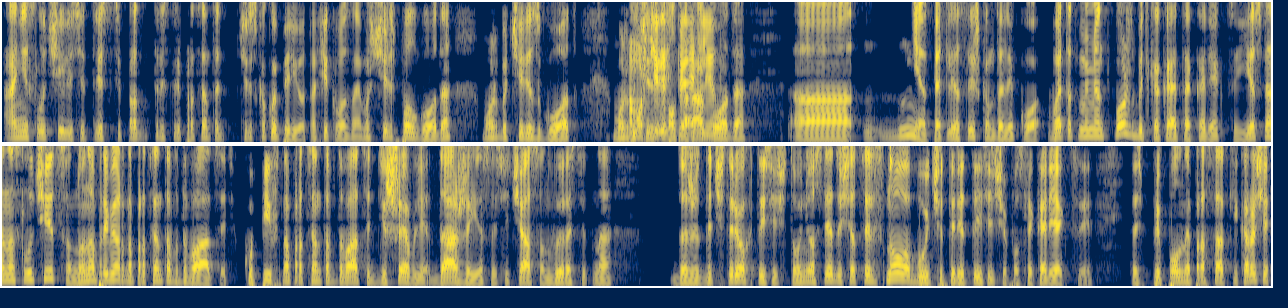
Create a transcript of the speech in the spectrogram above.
они случились, и 30%, 33% через какой период? А фиг его знает. Может, через полгода, может быть, через год, может а быть, может, через, через полтора лет. года. А, нет, 5 лет слишком далеко. В этот момент может быть какая-то коррекция. Если она случится, ну, например, на процентов 20, купив на процентов 20 дешевле, даже если сейчас он вырастет на даже до 4000, то у него следующая цель снова будет 4000 после коррекции. То есть при полной просадке. Короче,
